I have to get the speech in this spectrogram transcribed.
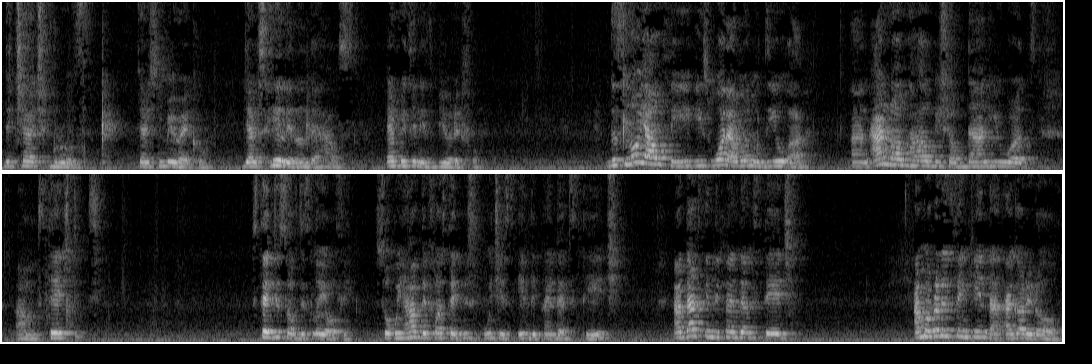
The church grows. There's miracle. There's healing in the house. Everything is beautiful. This loyalty is what I want to deal on. And I love how Bishop Dag Heward um, staged it. Stages of disloyalty. So we have the first stage, which is independent stage. At that independent stage, I'm already thinking that I got it all.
